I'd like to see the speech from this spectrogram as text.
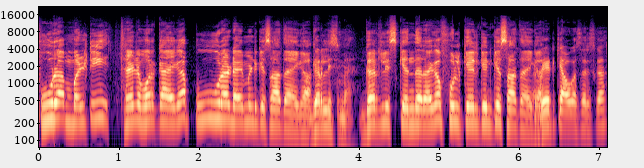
पूरा मल्टी थ्रेड वर्क आएगा पूरा डायमंड के साथ आएगा। गर्लिस में? गर्लिस के अंदर आएगा फुल केल किन के साथ आएगा। रेट क्या होगा सर इसका?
